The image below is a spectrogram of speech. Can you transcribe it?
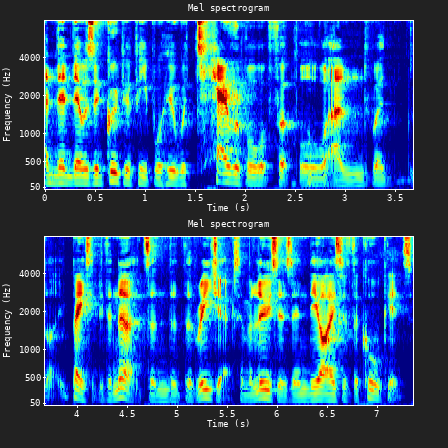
And then there was a group of people who were terrible at football and were like basically the nerds and the, the rejects and the losers in the eyes of the cool kids.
